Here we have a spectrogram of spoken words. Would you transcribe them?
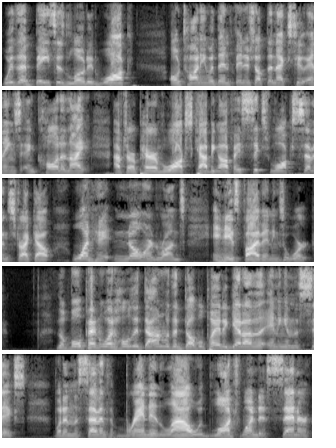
with a bases loaded walk. Ohtani would then finish up the next two innings and call it a night after a pair of walks, capping off a six walk, seven strikeout, one hit, no earned runs in his five innings of work. The bullpen would hold it down with a double play to get out of the inning in the sixth, but in the seventh, Brandon Lowe would launch one to center.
